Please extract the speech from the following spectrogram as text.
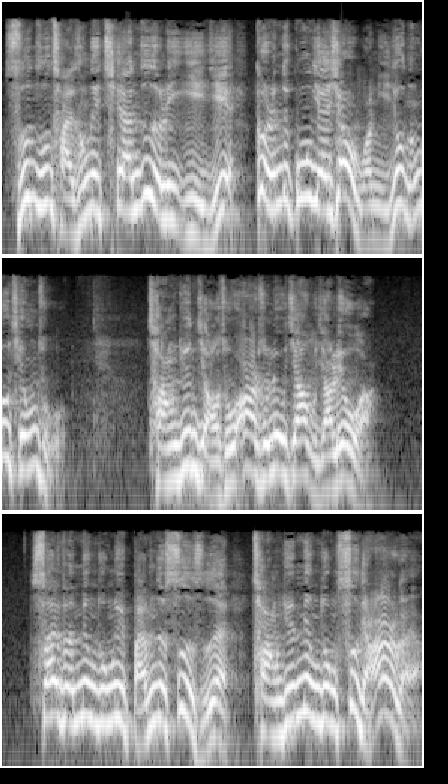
实质产生的牵制力以及个人的攻坚效果，你就能够清楚。场均缴出二十六加五加六啊，三分命中率百分之四十，场均命中四点二个呀，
